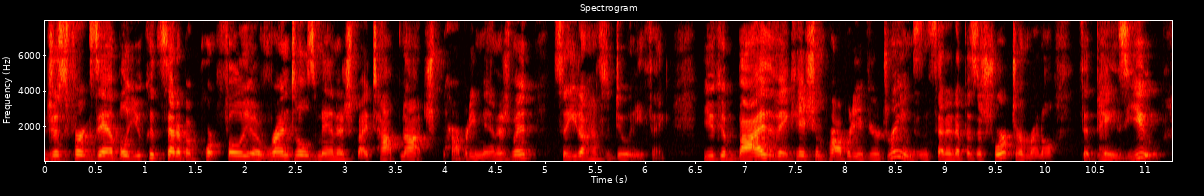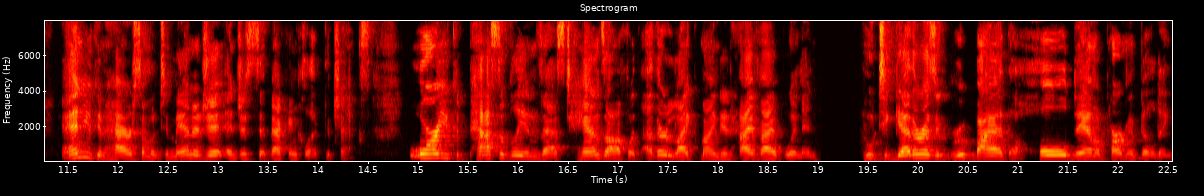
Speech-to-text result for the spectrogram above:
Just for example, you could set up a portfolio of rentals managed by top notch property management so you don't have to do anything. You could buy the vacation property of your dreams and set it up as a short term rental that pays you. And you can hire someone to manage it and just sit back and collect the checks. Or you could passively invest hands off with other like minded high vibe women who together as a group buy the whole damn apartment building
